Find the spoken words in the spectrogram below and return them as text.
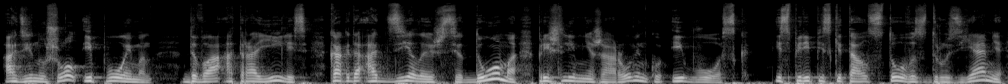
один ушел и пойман. Два отроились. Когда отделаешься дома, пришли мне жаровинку и воск. Из переписки Толстого с друзьями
